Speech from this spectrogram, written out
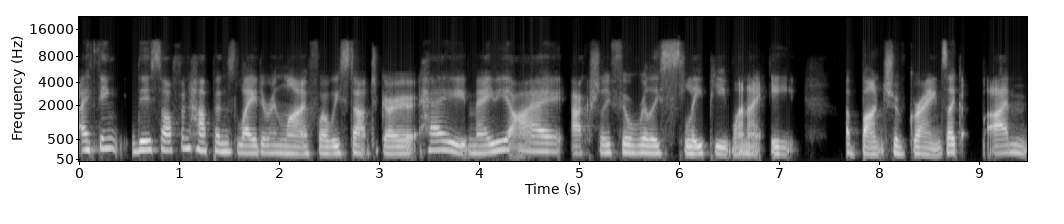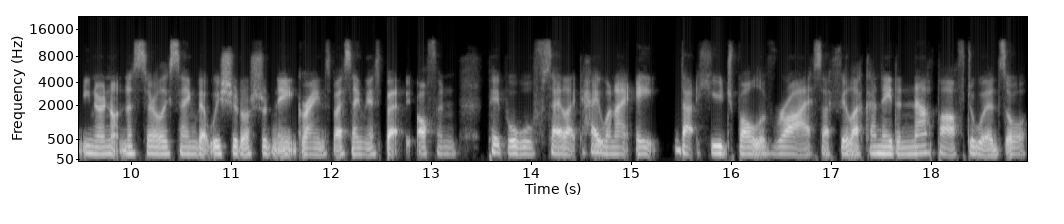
I think this often happens later in life where we start to go, hey, maybe I actually feel really sleepy when I eat a bunch of grains. Like I'm, you know, not necessarily saying that we should or shouldn't eat grains by saying this, but often people will say, like, hey, when I eat that huge bowl of rice, I feel like I need a nap afterwards. Or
